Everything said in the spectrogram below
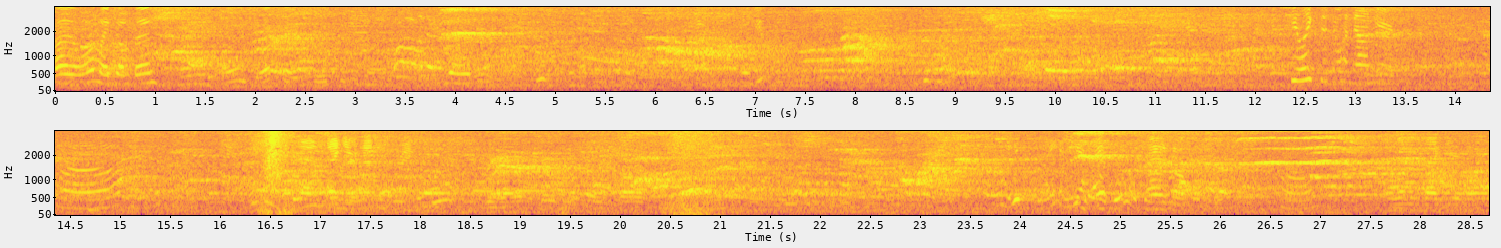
Look, I, I might jump in. She likes this one down here. Yeah, like your head is green. That is. I went in back of your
